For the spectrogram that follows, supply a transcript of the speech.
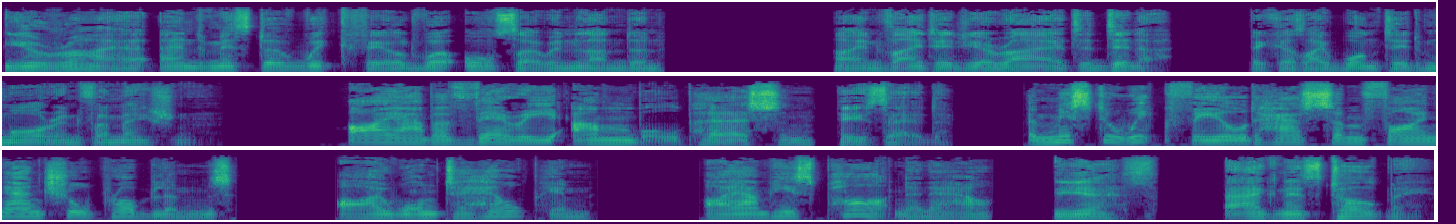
Uriah and Mr. Wickfield were also in London. I invited Uriah to dinner because I wanted more information. I am a very humble person, he said. Mr. Wickfield has some financial problems. I want to help him. I am his partner now. Yes, Agnes told me.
